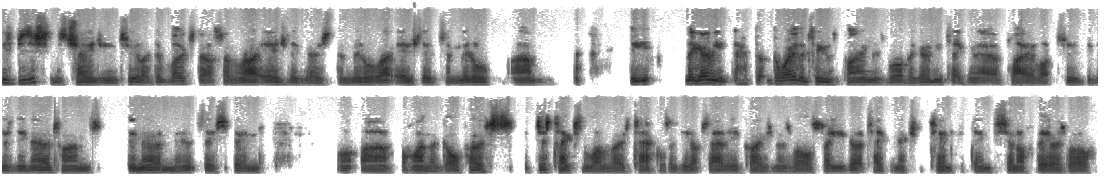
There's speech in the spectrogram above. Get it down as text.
his position is changing too. Like the bloke starts on right edge, then goes to the middle, right edge, then to middle. Um, the, they're going to be the, the way the team's playing as well. They're going to be taking out of play a lot too because the amount of times, the amount of minutes they spend uh, behind the goalposts, it just takes a lot of those tackles and hit ups out of the equation as well. So you've got to take an extra 10, 15% off there as well.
